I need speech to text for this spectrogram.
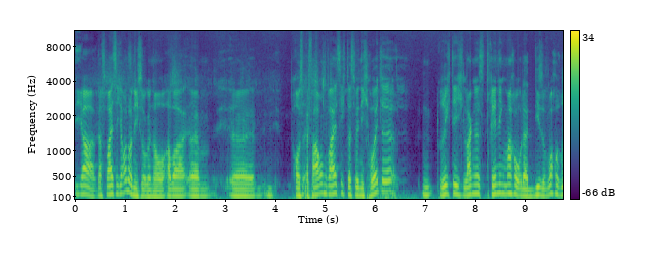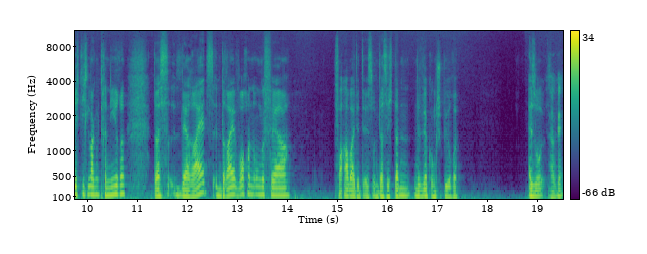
ja, das weiß ich auch noch nicht so genau, aber ähm, äh, aus Erfahrung weiß ich, dass wenn ich heute ein richtig langes Training mache oder diese Woche richtig lang trainiere, dass der Reiz in drei Wochen ungefähr verarbeitet ist und dass ich dann eine Wirkung spüre. Also okay.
